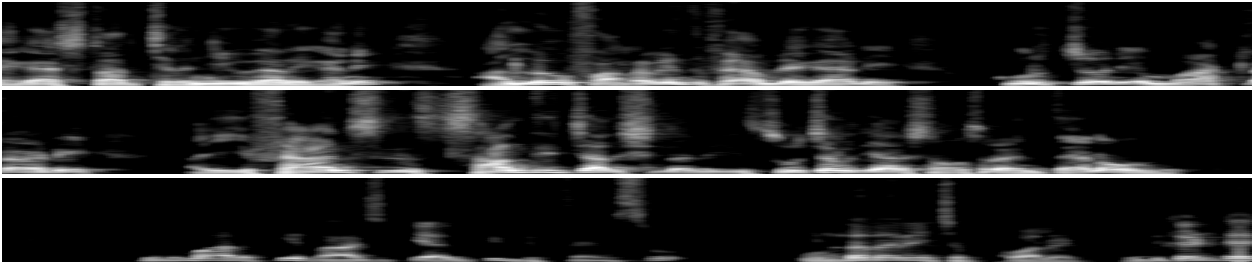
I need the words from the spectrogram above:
మెగాస్టార్ చిరంజీవి గారు కానీ అల్లు అరవింద్ ఫ్యామిలీ కానీ కూర్చొని మాట్లాడి ఈ ఫ్యాన్స్ శాంతించాల్సినది సూచనలు చేయాల్సిన అవసరం ఎంతైనా ఉంది. సినిమాలకి రాజకీయాలకి డిఫరెన్స్ ఉండదనే చెప్పుకోవాలండి ఎందుకంటే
